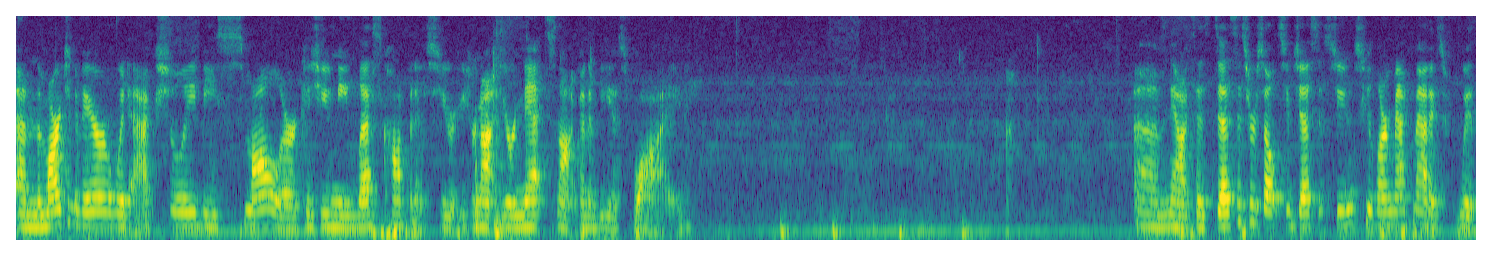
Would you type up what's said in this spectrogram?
um, the margin of error would actually be smaller because you need less confidence. You're, you're not, your net's not going to be as wide. Um, now it says, does this result suggest that students who learn mathematics with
